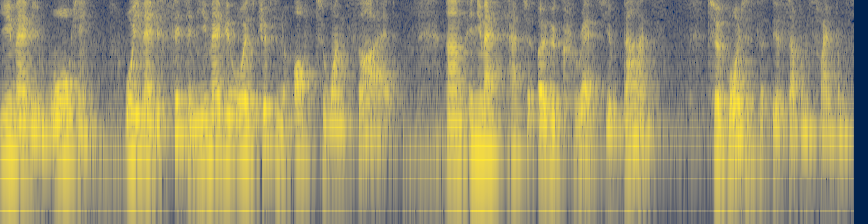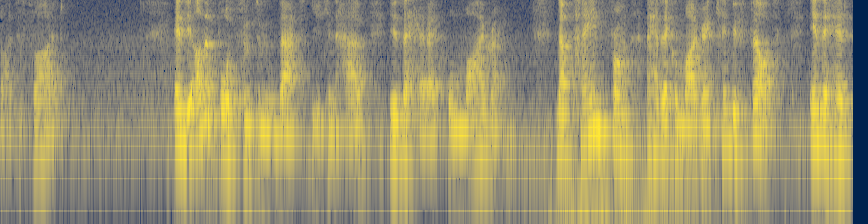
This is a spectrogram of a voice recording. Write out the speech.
you may be walking or you may be sitting, you may be always drifting off to one side, um, and you may have to overcorrect your balance to avoid yourself from swaying from side to side. And the other fourth symptom that you can have is a headache or migraine. Now, pain from a headache or migraine can be felt in the head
